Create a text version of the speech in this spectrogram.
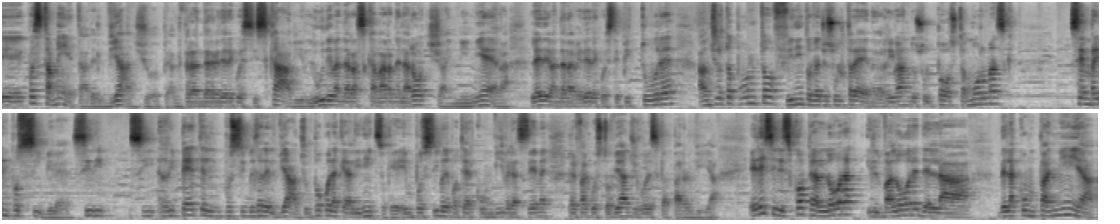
E questa meta del viaggio per, andare a vedere questi scavi, lui deve andare a scavare nella roccia, in miniera, lei deve andare a vedere queste pitture, a un certo punto, finito il viaggio sul treno, arrivando sul posto a Murmansk, sembra impossibile, si, si, ripete l'impossibilità del viaggio, un po' quella che è all'inizio, che è impossibile poter convivere assieme per fare questo viaggio e vuole scappare via. E lei si riscopre allora il valore della, della compagnia,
